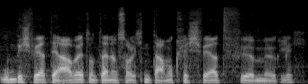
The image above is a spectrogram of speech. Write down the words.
unbeschwerte Arbeit unter einem solchen Damoklesschwert für möglich?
